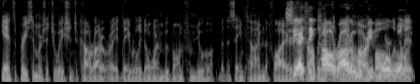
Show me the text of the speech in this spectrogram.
Yeah, it's a pretty similar situation to Colorado, right? They really don't want to move on from Newhook, but at the same time, the Flyers. See, I think Colorado would be more willing. Bit.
